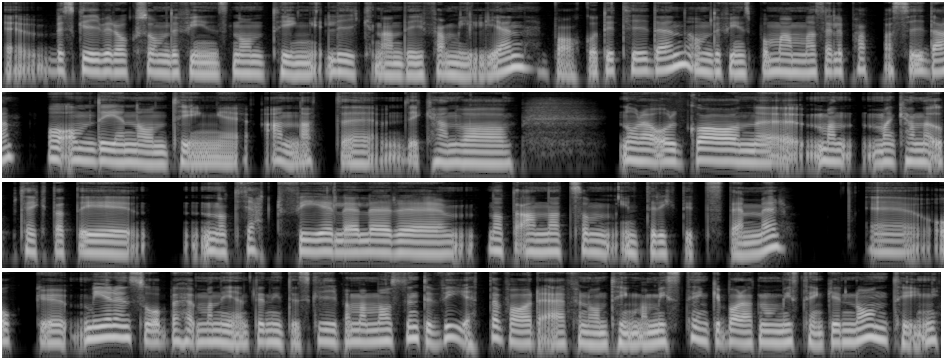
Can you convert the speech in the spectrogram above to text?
eh, beskriver också om det finns någonting liknande i familjen bakåt i tiden, om det finns på mammas eller pappas sida. Och om det är någonting eh, annat. Eh, det kan vara några organ, eh, man, man kan ha upptäckt att det är något hjärtfel eller eh, något annat som inte riktigt stämmer. Eh, och eh, mer än så behöver man egentligen inte skriva. Man måste inte veta vad det är för någonting man misstänker, bara att man misstänker någonting.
